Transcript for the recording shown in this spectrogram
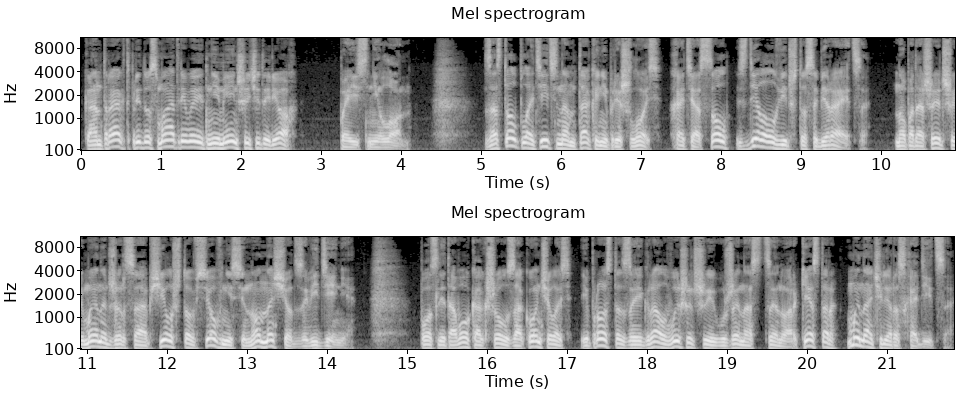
Контракт предусматривает не меньше четырех», — пояснил он. За стол платить нам так и не пришлось, хотя Сол сделал вид, что собирается но подошедший менеджер сообщил, что все внесено на счет заведения. После того, как шоу закончилось и просто заиграл вышедший уже на сцену оркестр, мы начали расходиться.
